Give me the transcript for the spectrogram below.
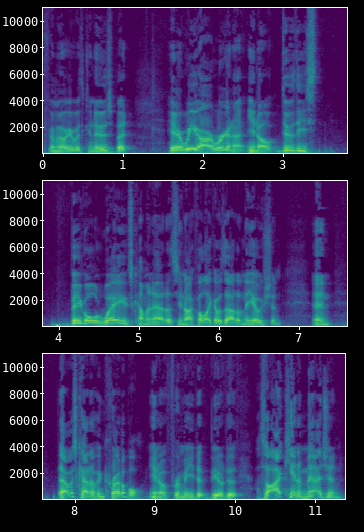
familiar with canoes, but here we are. We're gonna, you know, do these big old waves coming at us. You know, I felt like I was out on the ocean, and that was kind of incredible, you know, for me to be able to. So I can't imagine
